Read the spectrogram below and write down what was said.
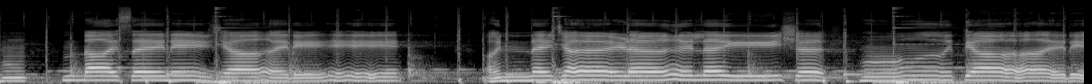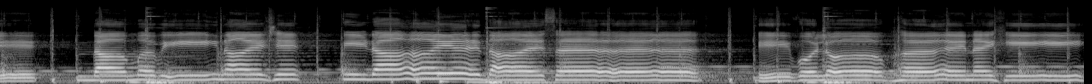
हूँ दासने जारे। अन्न जड़ लईश हूँ त्यारे। दाम वीना जे पीडाय दास। एवो लोभ नहीं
